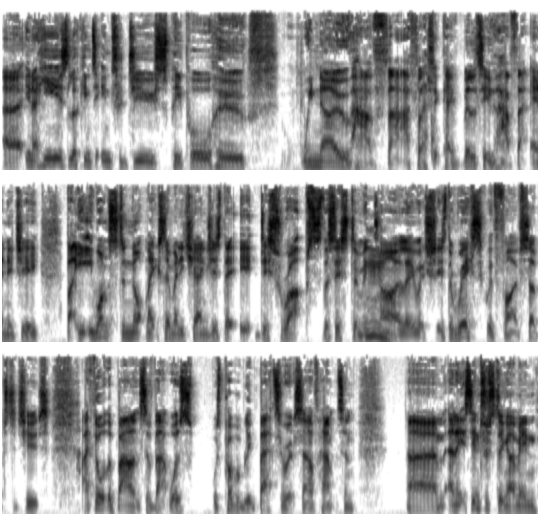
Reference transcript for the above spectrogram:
Uh, you know, he is looking to introduce people who we know have that athletic capability, who have that energy, but he, he wants to not make so many changes that it disrupts the system hmm. entirely, mm. which is the risk with five substitutes. I thought the balance of that was was probably better at Southampton. Um, and it's interesting, I mean,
